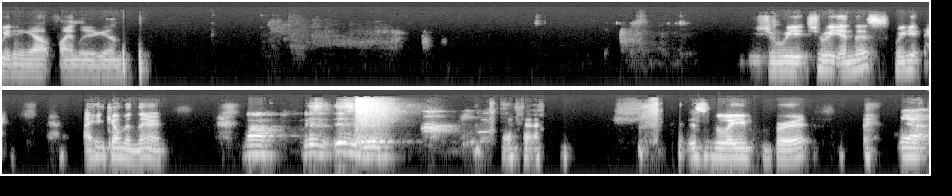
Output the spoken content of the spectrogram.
tweeting out finally again. Should we should we end this? We get I can come in there. No, this is this is man. This is the way you prefer it. Yeah.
